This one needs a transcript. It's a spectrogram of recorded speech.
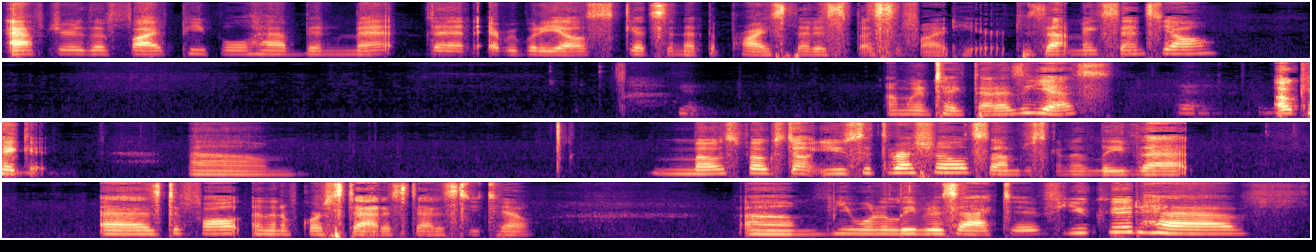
after the five people have been met, then everybody else gets in at the price that is specified here. Does that make sense, y'all? Yes. I'm going to take that as a yes. Yes. Okay, good. Um, most folks don't use the threshold, so I'm just going to leave that as default. And then, of course, status, status detail. Um, you want to leave it as active. You could have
